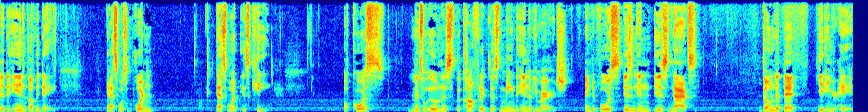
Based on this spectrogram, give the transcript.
at the end of the day, that's what's important. That's what is key. Of course, mental illness, the conflict doesn't mean the end of your marriage. And divorce isn't in is not don't let that get in your head.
